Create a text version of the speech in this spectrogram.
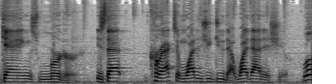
gangs, murder. Is that correct? And why did you do that? Why that issue? Well.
